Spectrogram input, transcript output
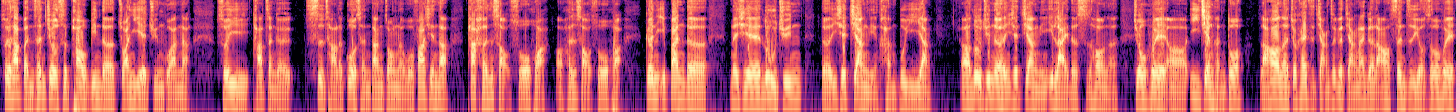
所以他本身就是炮兵的专业军官呐。所以他整个视察的过程当中呢，我发现到他很少说话哦，很少说话，跟一般的那些陆军的一些将领很不一样。啊，陆军的一些将领一来的时候呢，就会哦意见很多然后呢就开始讲这个讲那个，然后甚至有时候会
